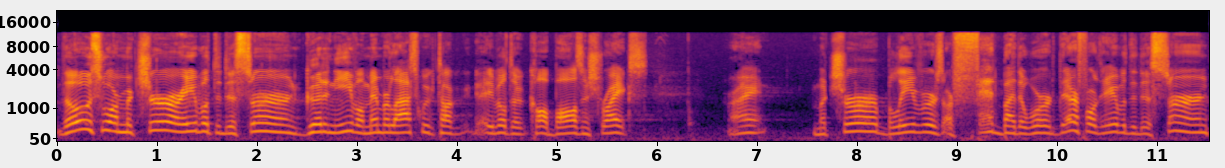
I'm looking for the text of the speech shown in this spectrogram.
Those who are mature are able to discern good and evil. Remember last week, we talked able to call balls and strikes, right? Mature believers are fed by the word. Therefore, they're able to discern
